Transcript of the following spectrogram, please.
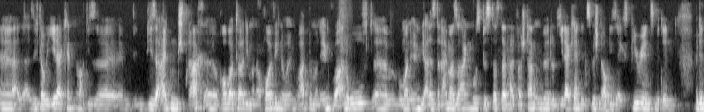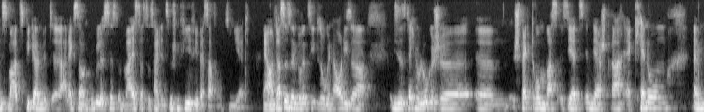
also ich glaube, jeder kennt noch diese, ähm, diese alten Sprachroboter, die man auch häufig noch irgendwo hat, wenn man irgendwo anruft, äh, wo man irgendwie alles dreimal sagen muss, bis das dann halt verstanden wird. Und jeder kennt inzwischen auch diese Experience mit den, mit den Smart Speakern, mit äh, Alexa und Google Assist und weiß, dass das halt inzwischen viel, viel besser funktioniert. Ja, und das ist im Prinzip so genau dieser, dieses technologische ähm, Spektrum, was ist jetzt in der Spracherkennung ähm,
